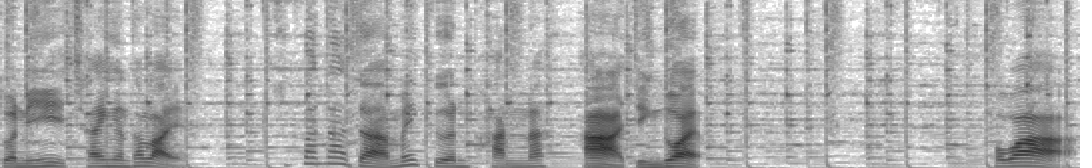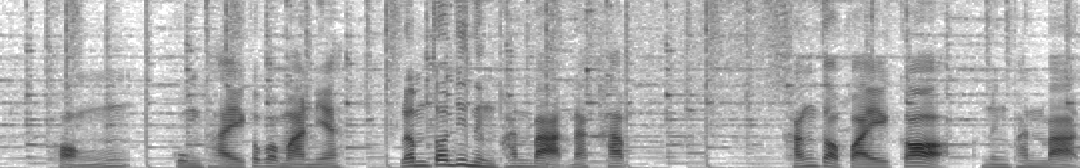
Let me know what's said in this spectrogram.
ตัวนี้ใช้เงินเท่าไหร่ คิดว่าน่าจะไม่เกินพันนะ อ่า จริงด้วย เพราะว่าของกรุงไทยก็ประมาณนี้ เริ่มต้นที่ 1,000 บาทนะครับ ครั้งต่อไปก็ 1,000 บาท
